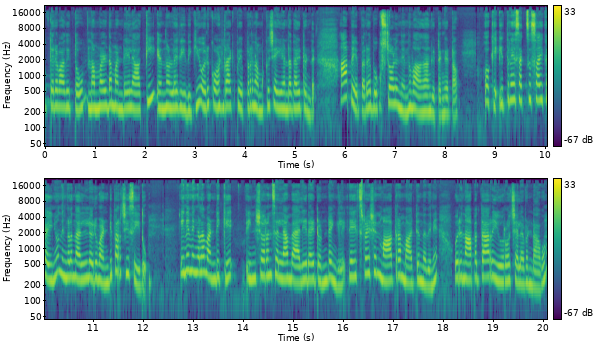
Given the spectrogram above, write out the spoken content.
ഉത്തരവാദിത്വവും നമ്മളുടെ മണ്ടയിലാക്കി എന്നുള്ള രീതിക്ക് ഒരു കോൺട്രാക്ട് പേപ്പർ നമുക്ക് ചെയ്യേണ്ടതായിട്ടുണ്ട്. ആ പേപ്പർ ബുക്ക് സ്റ്റോളിൽ നിന്ന് വാങ്ങാൻ കിട്ടും കേട്ടോ. ഓക്കെ ഇത്രയും സക്സസ് ആയി കഴിഞ്ഞു. നിങ്ങൾ നല്ലൊരു വണ്ടി പർച്ചേസ് ചെയ്തു. ഇനി നിങ്ങളെ വണ്ടിക്ക് ഇൻഷുറൻസ് എല്ലാം വാലിഡ് ആയിട്ടുണ്ടെങ്കിൽ രജിസ്ട്രേഷൻ മാത്രം മാറ്റുന്നതിന് ഒരു നാൽപ്പത്താറ് യൂറോ ചിലവുണ്ടാവും.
